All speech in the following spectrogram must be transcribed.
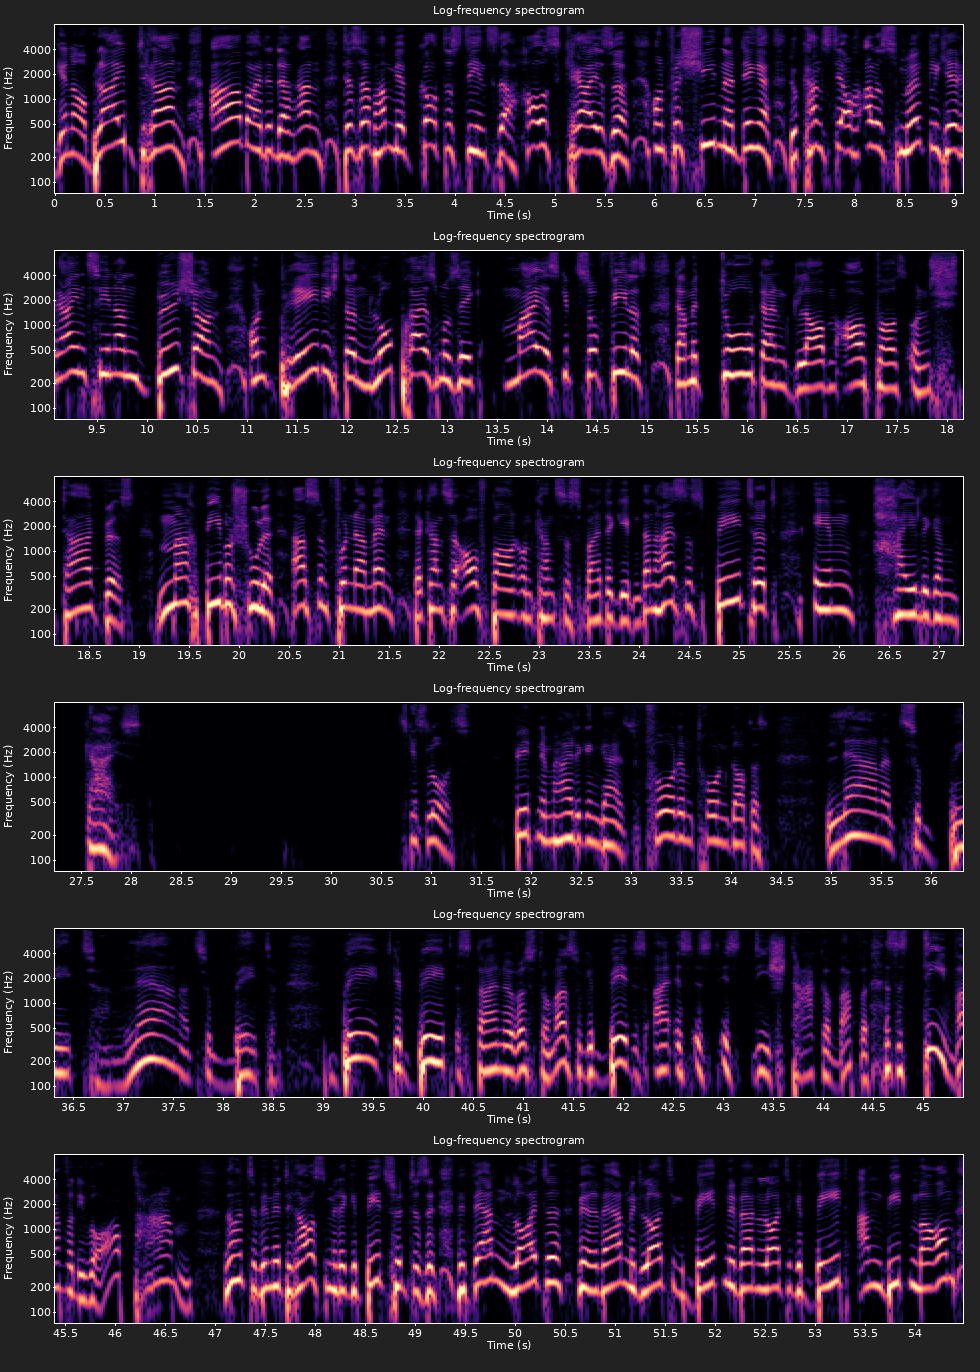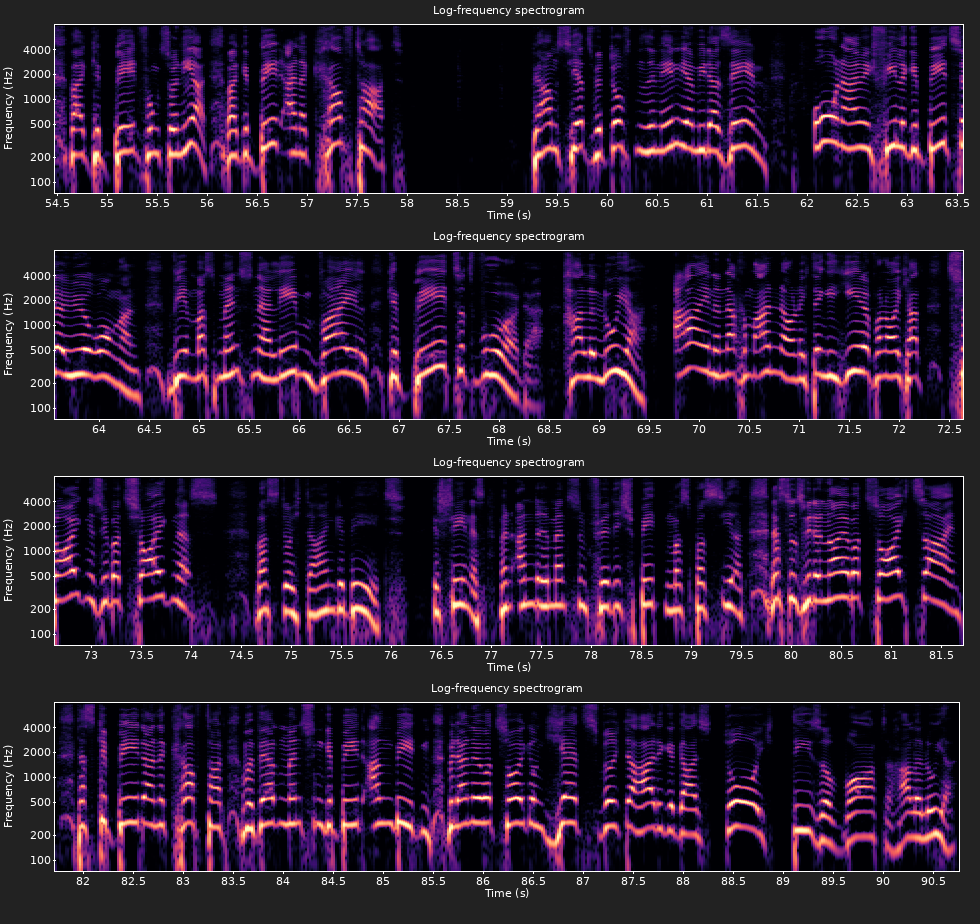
Genau, bleib dran, arbeite daran. Deshalb haben wir Gottesdienste, Hauskreise und verschiedene Dinge. Du kannst dir auch alles Mögliche reinziehen an Büchern und Predigten, Lobpreismusik. Mai, es gibt so vieles, damit du deinen Glauben aufbaust und stark wirst. Mach Bibelschule, hast ein Fundament, da kannst du aufbauen und kannst es weitergeben. Dann heißt es, betet im Heiligen Geist. Jetzt geht's los. Beten im Heiligen Geist vor dem Thron Gottes. Lerne zu beten. Lerne zu beten. Bet, Gebet ist deine Rüstung. Weißt du, Gebet ist, ist, ist, ist die starke Waffe. Es ist die Waffe, die wir überhaupt haben. Leute, wenn wir draußen mit der Gebetshütte sind, wir werden Leute, wir werden mit Leuten beten, wir werden Leute Gebet anbieten. Warum? Weil Gebet funktioniert, weil Gebet eine Kraft hat. Wir haben es jetzt, wir durften es in Indien wieder sehen unheimlich viele Gebetserhörungen, wie, was Menschen erleben, weil gebetet wurde. Halleluja. Eine nach dem anderen. Und ich denke, jeder von euch hat Zeugnis über Zeugnis, was durch dein Gebet geschehen ist. Wenn andere Menschen für dich beten, was passiert? Lasst uns wieder neu überzeugt sein, dass Gebet eine Kraft hat. Und wir werden Menschen Gebet anbieten mit einer Überzeugung. Jetzt wirkt der Heilige Geist durch diese Worte. Halleluja.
